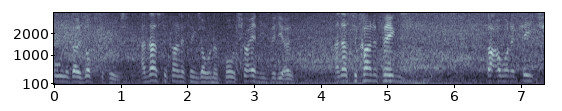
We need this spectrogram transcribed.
all of those obstacles. And that's the kind of things I want to portray in these videos, and that's the kind of things that I want to teach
